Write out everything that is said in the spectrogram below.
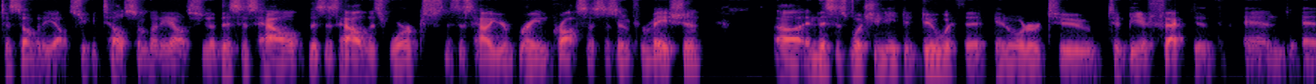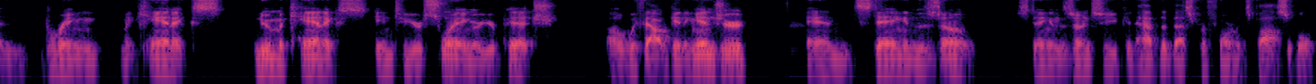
to somebody else. You could tell somebody else, you know, this is how this is how this works. This is how your brain processes information, uh, and this is what you need to do with it in order to to be effective and and bring mechanics new mechanics into your swing or your pitch uh, without getting injured and staying in the zone, staying in the zone so you can have the best performance possible.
